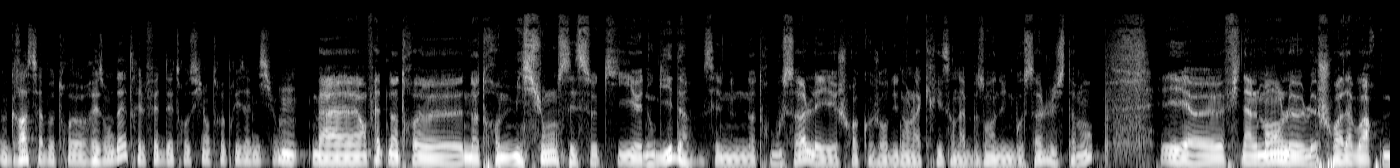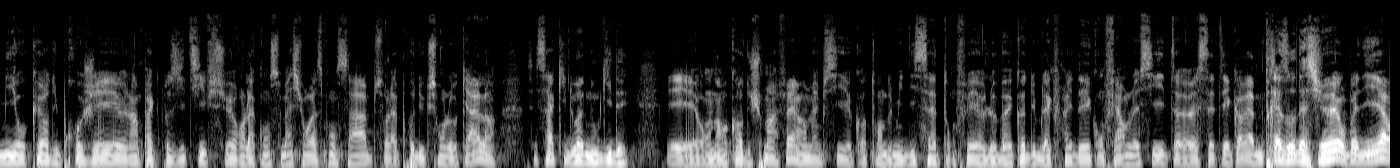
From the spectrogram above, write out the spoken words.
grâce à votre raison d'être et le fait d'être aussi entreprise à mission. Hmm. Bah, en fait, notre, notre mission, c'est ce qui nous guide, c'est notre boussole. Et je crois qu'aujourd'hui, dans la crise, on a besoin d'une boussole justement. Et euh, finalement, le, le choix d'avoir mis au cœur du projet euh, l'impact positif sur la consommation responsable, sur la production locale, c'est ça qui doit nous guider. Et on a encore du chemin à faire, hein, même si quand en 2017 on fait le boycott du Black Friday, qu'on ferme le site, euh, c'était quand même très audacieux, on peut dire,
